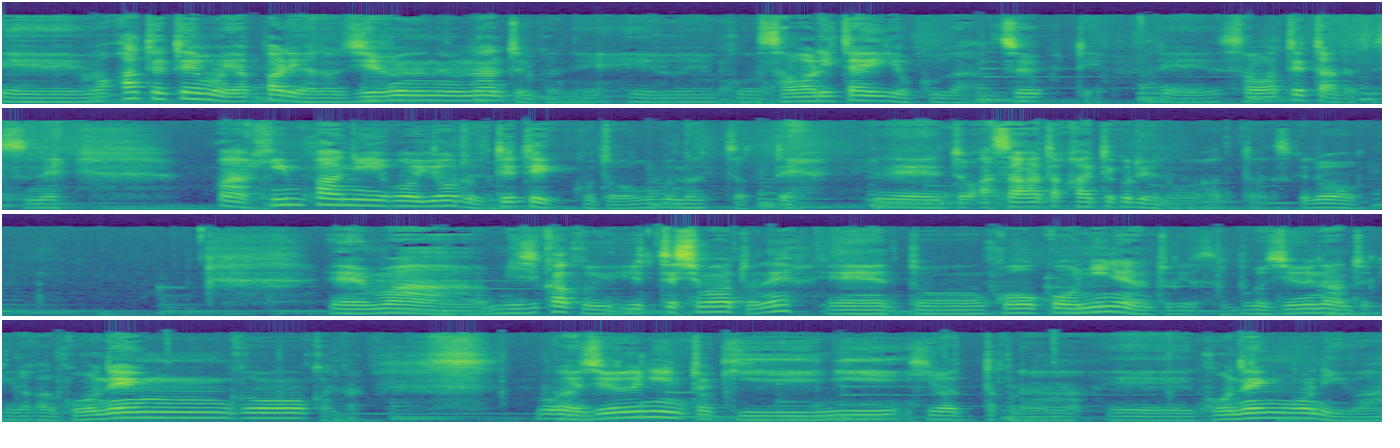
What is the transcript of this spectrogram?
えー、分かっててもやっぱりあの自分のなんというかね、えー、こう触りたい欲が強くて、えー、触ってたらですね、まあ頻繁にこう夜出ていくことが多くなっちゃって、えー、と朝方帰ってくるようなことがあったんですけど、えー、まあ短く言ってしまうとね、えーと、高校2年の時です。僕17の時だから5年後かな。僕が12の時に拾ったから、えー、5年後には、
